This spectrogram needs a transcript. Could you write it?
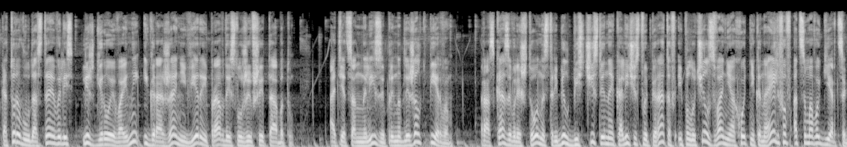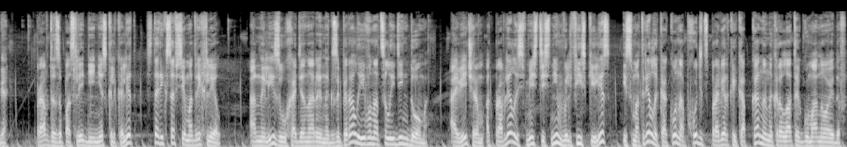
которого удостаивались лишь герои войны и горожане, верой и правдой служившие Табату. Отец Анны Лизы принадлежал к первым. Рассказывали, что он истребил бесчисленное количество пиратов и получил звание охотника на эльфов от самого герцога. Правда, за последние несколько лет старик совсем одряхлел. Анна Лиза, уходя на рынок, запирала его на целый день дома – а вечером отправлялась вместе с ним в эльфийский лес и смотрела, как он обходит с проверкой капкана на крылатых гуманоидов.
